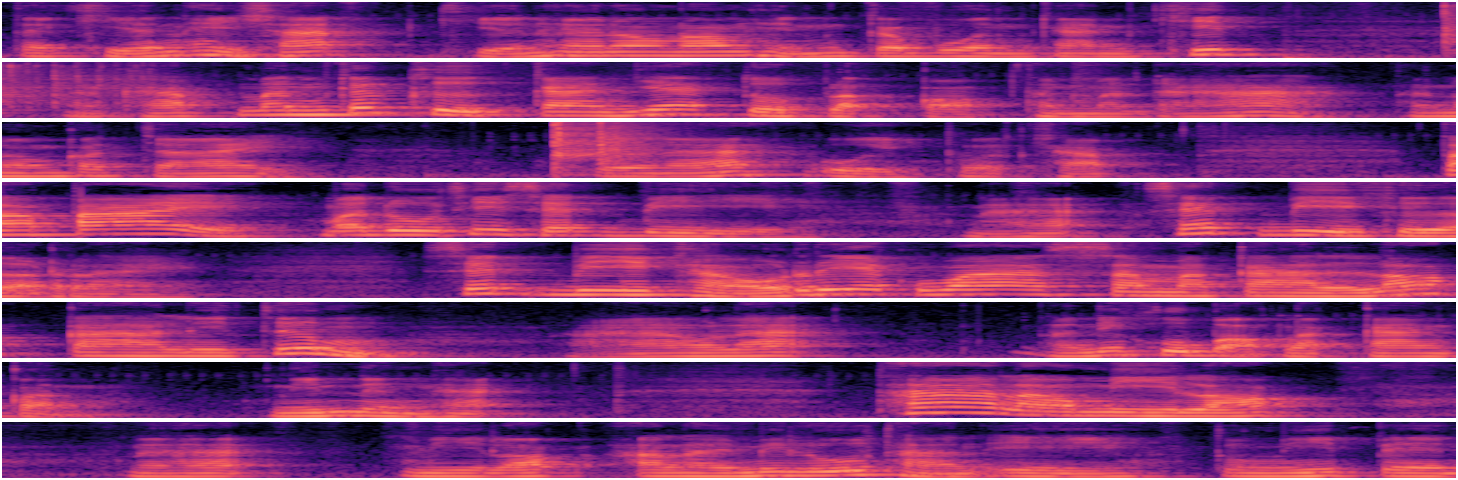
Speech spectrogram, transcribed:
แต่เขียนให้ชัด เขียนให้น้องๆเห็นกระบวนการคิด นะครับ มันก็คือการแยกตัวประกอบธรรมดา ถ้าน้องเข้าใจโอเคนะ อุ้ยโทษครับ ต่อไปมาดูที่เซต B นะฮะ เซต B คืออะไร เซต B เขาเรียกว่าสมการล็อกการิทึม เอาละอันนี้ครูบอกหลักการก่อนนิดหนึ่งฮะ ถ้าเรามีล็อกนะฮะ มีล็อกอะไรไม่รู้ฐาน A ตรงนี้เป็น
